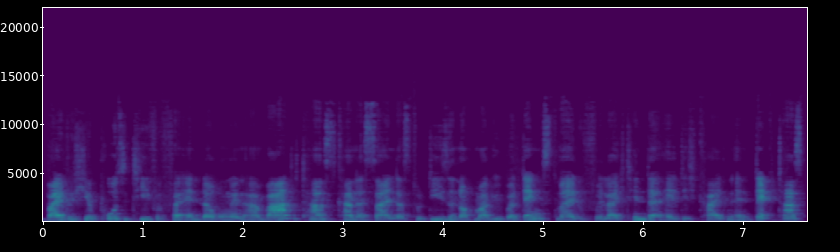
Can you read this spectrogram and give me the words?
weil du hier positive Veränderungen erwartet hast, kann es sein, dass du diese nochmal überdenkst, weil du vielleicht Hinterhältigkeiten entdeckt hast.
